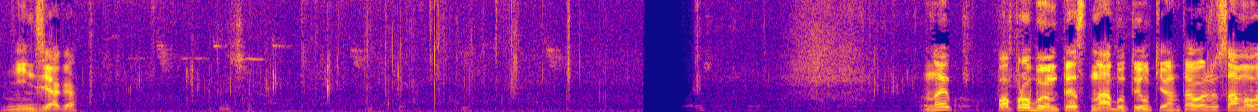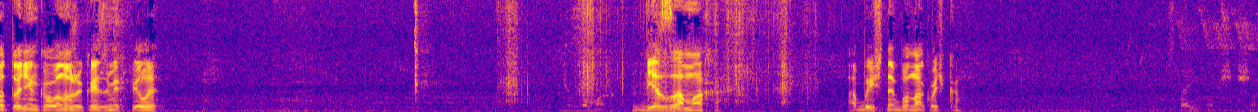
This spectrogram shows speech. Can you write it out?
Ниндзяга. Отлично. Ну и попробуем тест на бутылке того же самого тоненького ножика из мехпилы. Без замаха. Обычная бунакочка. Стоит вообще шаг.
